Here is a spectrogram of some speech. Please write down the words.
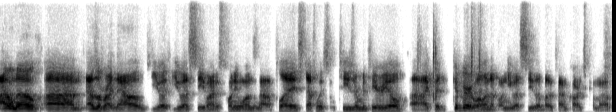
I don't know. Um, as of right now, USC minus 21 is not a play. It's definitely some teaser material. Uh, I could could very well end up on USC though by the time cards come out.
